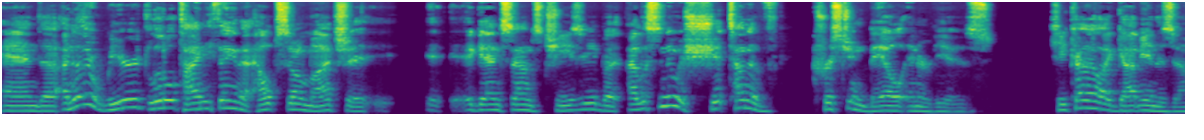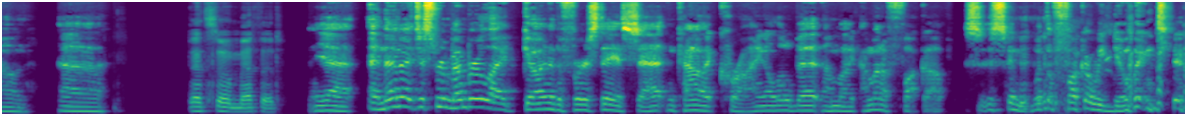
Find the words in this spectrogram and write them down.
and uh, another weird little tiny thing that helps so much. It, it, again, sounds cheesy, but I listened to a shit ton of Christian Bale interviews. He kind of like got me in the zone. Uh, That's so method. yeah. And then I just remember like going to the first day of set and kind of like crying a little bit. I'm like, I'm going to fuck up. Is gonna, what the fuck are we doing, dude?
